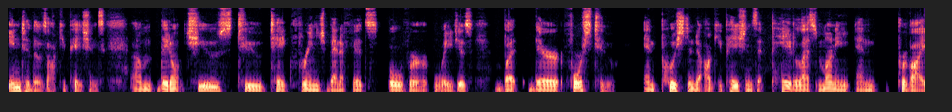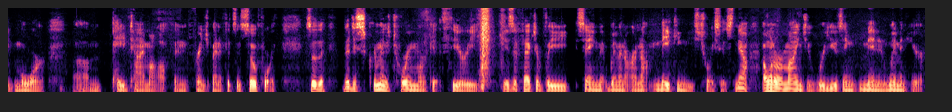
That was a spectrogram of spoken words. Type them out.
into those occupations. Um, they don't choose to take fringe benefits over wages, but they're forced to and pushed into occupations that pay less money and provide more um, paid time off and fringe benefits and so forth. So the, the discriminatory market theory is effectively saying that women are not making these choices. Now, I want to remind you, we're using men and women here,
